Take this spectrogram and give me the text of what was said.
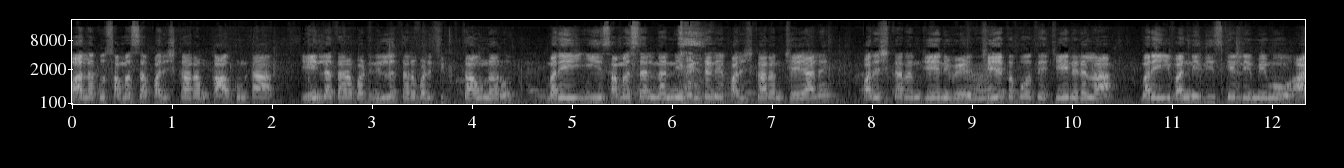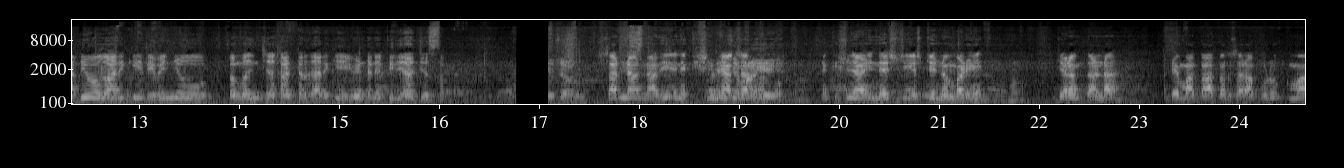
వాళ్ళకు సమస్య పరిష్కారం కాకుండా ఏండ్ల తరబడి నీళ్ళ తరబడి తిప్పుతా ఉన్నారు. మరి ఈ సమస్యలన్నీ వెంటనే పరిష్కారం చేయాలి. పరిష్కారం చేయని చేయకపోతే చేయనిడలా మరి ఇవన్నీ తీసుకెళ్ళి మేము ఆర్డీఓ గారికి రెవెన్యూ సంబంధించిన కలెక్టర్ గారికి వెంటనే ఫిర్యాదు చేస్తాం. సార్ నాది నేను కృష్ణ సార్ నేను కృష్ణ ఇండస్ట్రీ ఎస్టీ నంబడి జనం తాండ అంటే మా తాతలు సార్ అప్పుడు మా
